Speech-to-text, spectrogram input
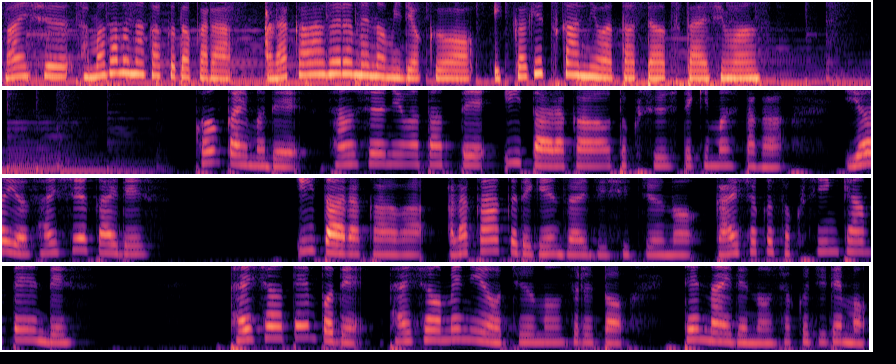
毎週様々な角度から荒川グルメの魅力を1ヶ月間にわたってお伝えします。今回まで3週にわたってイート荒川を特集してきましたがいよいよ最終回です。イート荒川は荒川区で現在実施中の外食促進キャンペーンです。対象店舗で対象メニューを注文すると店内での食事でも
